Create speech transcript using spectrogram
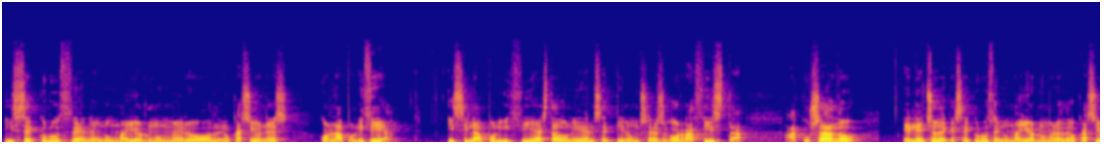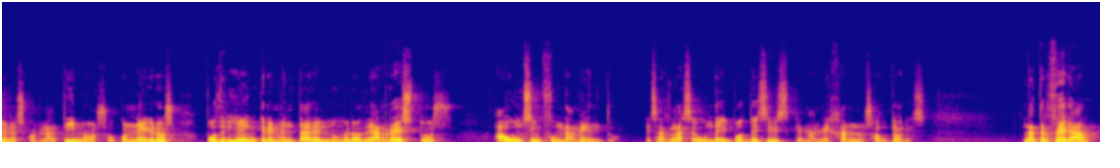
y se crucen en un mayor número de ocasiones con la policía. Y si la policía estadounidense tiene un sesgo racista acusado, el hecho de que se crucen un mayor número de ocasiones con latinos o con negros podría incrementar el número de arrestos aún sin fundamento. Esa es la segunda hipótesis que manejan los autores. La tercera,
